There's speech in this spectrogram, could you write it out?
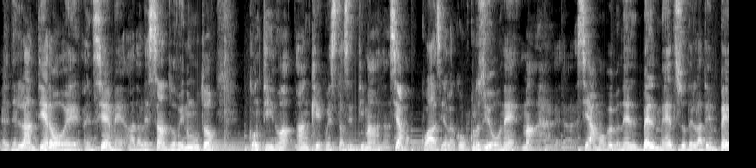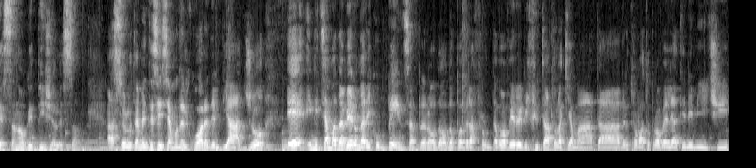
eh, dell'antieroe insieme ad Alessandro Venuto continua anche questa settimana. Siamo quasi alla conclusione, ma siamo proprio nel bel mezzo della tempesta, no? Che dice Alessandro? Assolutamente sì, siamo nel cuore del viaggio e iniziamo ad avere una ricompensa però, no? dopo, aver affront- dopo aver rifiutato la chiamata, aver trovato prove alleati e nemici,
